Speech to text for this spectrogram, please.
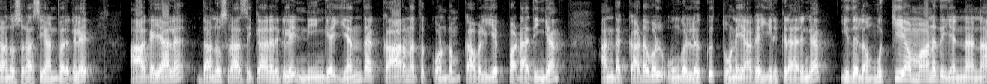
தனுஷ் ராசி அன்பர்களே. ஆகையால் தனுஷ் ராசிக்காரர்களே நீங்கள் எந்த காரணத்தை கொண்டும் கவலையே படாதீங்க. அந்த கடவுள் உங்களுக்கு துணையாக இருக்கிறாருங்க. இதில் முக்கியமானது என்னன்னா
